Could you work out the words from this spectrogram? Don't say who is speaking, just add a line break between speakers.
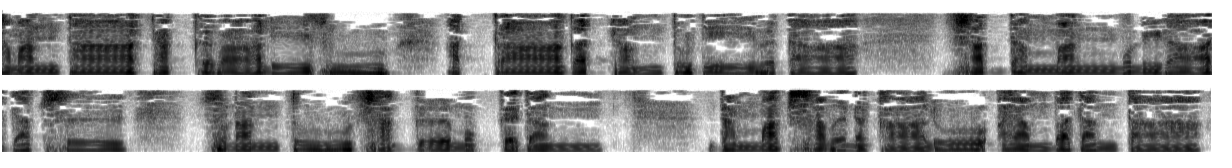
සමන්ත චක්කවාලේසු අත්‍රා ගච්ඡන්තු දේවතා සද්ධම්මං මුනි රාජක්ෂ සුනන්තු සග්ග මොක්කදං ධම්මක් ශවන කාලෝ අයම් බදන්තා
